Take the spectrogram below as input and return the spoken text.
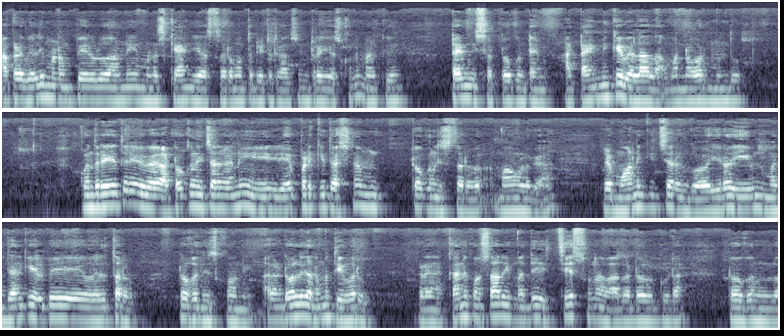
అక్కడ వెళ్ళి మనం పేర్లు అన్నీ మనం స్కాన్ చేస్తారు. మొత్తం డీటెయిల్ రాసి ఎంటర్ చేసుకొని మనకి టైం ఇస్తారు టోకెన్ టైం ఆ టైమింగ్కే వెళ్ళాలి వన్ అవర్ ముందు. కొందరు అయితే ఆ టోకెన్ ఇచ్చారు కానీ ఎప్పటికీ దర్శనం టోకెన్ ఇస్తారు మామూలుగా. రేపు మార్నింగ్ ఇచ్చారు ఇంకో ఈరోజు ఈవినింగ్ మధ్యాహ్నానికి వెళ్ళిపోయి వెళ్తారు టోకెన్ తీసుకొని. అలాంటి వాళ్ళకి అనుమతి ఇవ్వరు. ఇక్కడ కానీ కొన్నిసార్లు ఈ మధ్య చేస్తున్నారు అలాంటి వాళ్ళకి కూడా. టోకన్లు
